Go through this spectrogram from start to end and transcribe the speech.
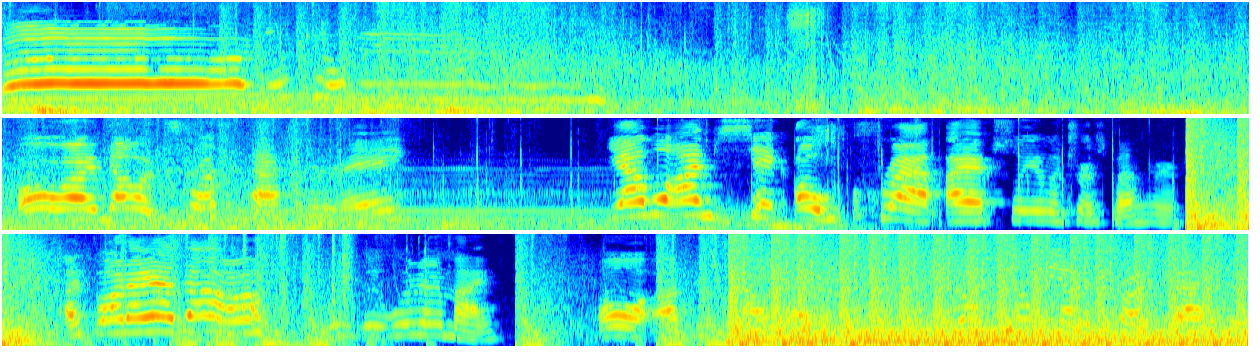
Ah, don't kill me. Oh, I'm now a trespasser, eh? Yeah, well, I'm sick. Oh, crap. I actually am a trespasser. I thought I had that. Wait, wait, what am I? Oh, I'm just an outsider. Don't kill me, I'm a trespasser.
